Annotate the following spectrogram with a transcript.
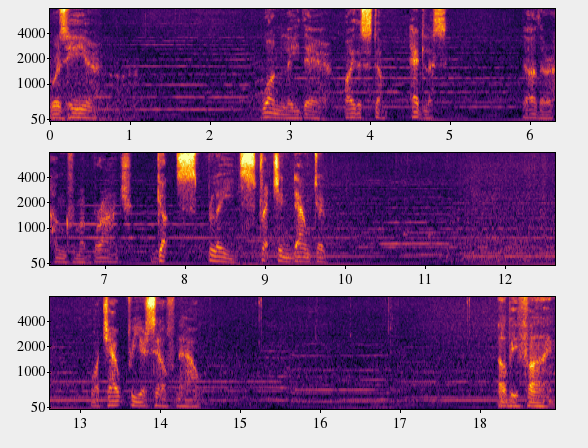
'Twas here. One lay there, by the stump, headless. The other hung from a branch, guts splayed, stretching down to... Watch out for yourself now. I'll be fine.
